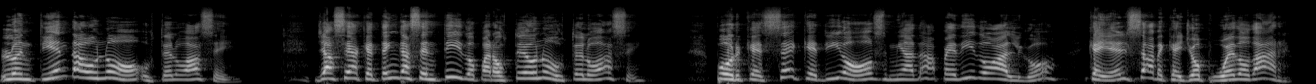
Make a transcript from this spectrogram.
Lo entienda o no, usted lo hace. Ya sea que tenga sentido para usted o no, usted lo hace. Porque sé que Dios me ha pedido algo que Él sabe que yo puedo dar.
